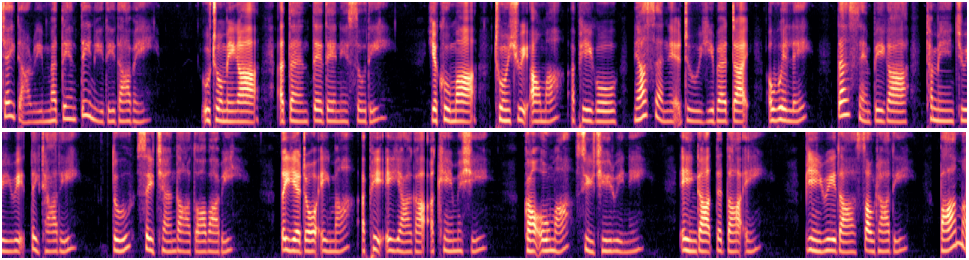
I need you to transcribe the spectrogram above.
ကြိုက်တာတွေမတင်သိနေသေးသားပဲဦးထုံမင်းကအတန်တဲတဲနေဆိုသည်ယခုမှထွန်းရွှေအောင်မှအဖေကိုမြဆန်နှင့်အတူရေဘက်တိုက်အဝစ်လေတန့်စင်ပေးကထမင်းကျွေ၍တိတ်ထားသည် သူစိတ်ချမ်းသာသွားပါပြီ တရက်တော်အိမ်မှာအဖေအိယာက အခင်းမရှိကောင်းအုံးမှာစီချေးတွေနေအိမ်ကတက်သားအိမ်ပြင်၍သာစောက်ထားသည်ဘာမှ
